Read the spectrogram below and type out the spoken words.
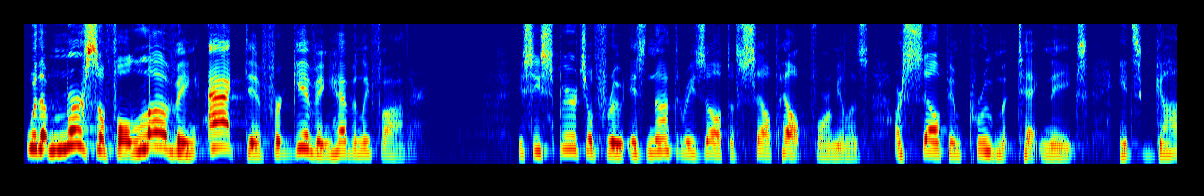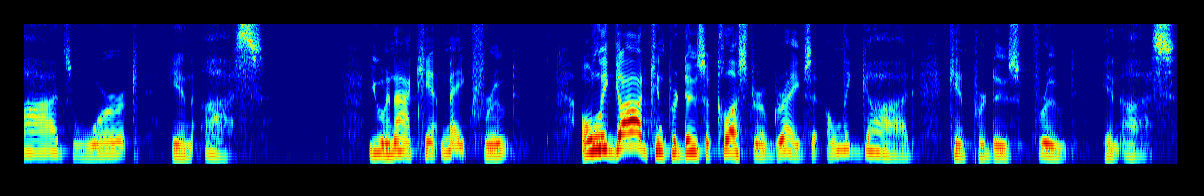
with a merciful, loving, active, forgiving Heavenly Father. You see, spiritual fruit is not the result of self help formulas or self improvement techniques. It's God's work in us. You and I can't make fruit. Only God can produce a cluster of grapes, and only God can produce fruit in us.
